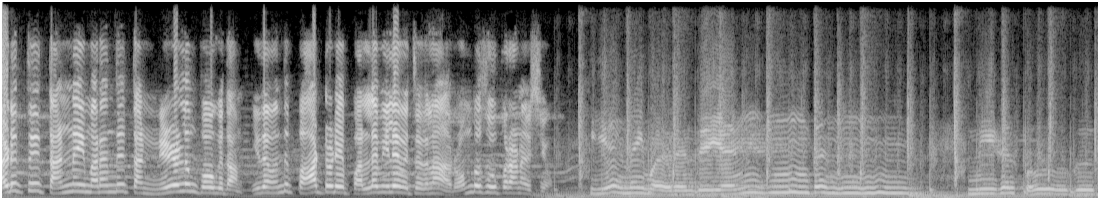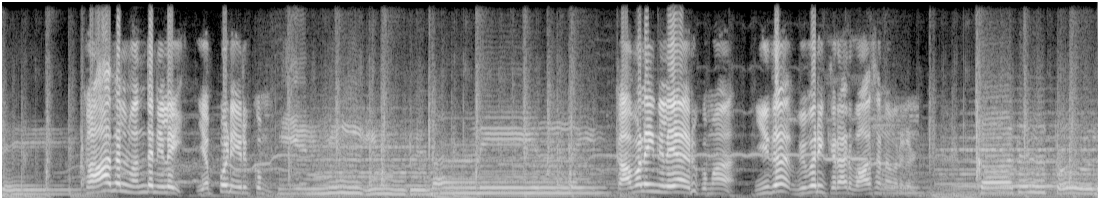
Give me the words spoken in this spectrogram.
அடுத்து தன்னை மறந்து தன் நிழலும் போகுதாம். இதை வந்து பாட்டுடைய பல்லவியிலே வச்சதெல்லாம் ரொம்ப சூப்பரான விஷயம். என்னை மறந்து நிழல் போகுதே. காதல் வந்த நிலை எப்படி இருக்கும்? இன்று நானே இல்லை. கவலை நிலையா இருக்குமா? இத விவரிக்கிறார் வாசன் அவர்கள். காதல் போல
